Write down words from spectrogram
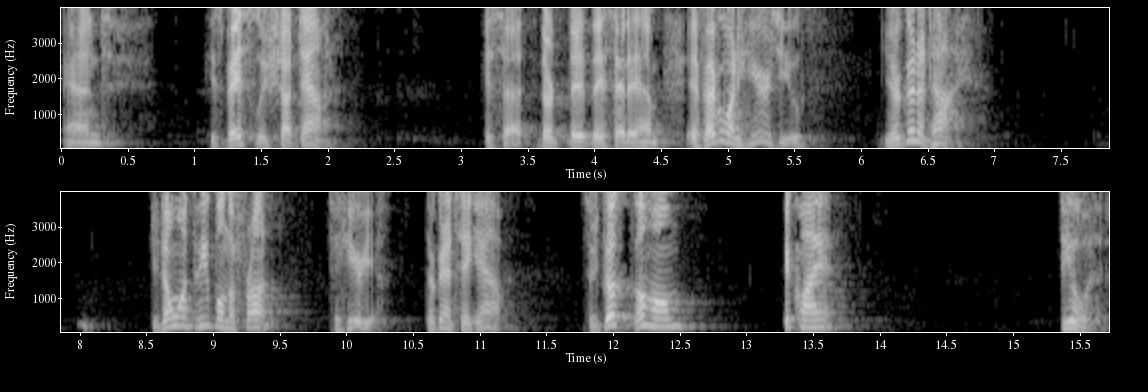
And he's basically shut down. He said, they, they say to him, If everyone hears you, you're going to die. You don't want the people in the front to hear you. They're going to take you out. So go, go home, be quiet, deal with it.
